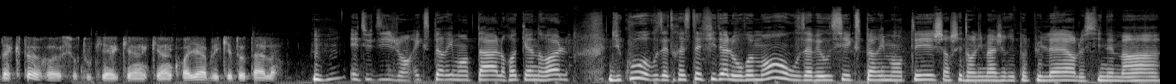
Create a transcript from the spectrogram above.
d'acteur surtout qui est, qui, est, qui est incroyable et qui est totale. Mhm. Et tu dis genre expérimental, rock'n'roll. Du coup, vous êtes resté fidèle au roman ou vous avez aussi expérimenté, cherché dans l'imagerie populaire, le cinéma?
